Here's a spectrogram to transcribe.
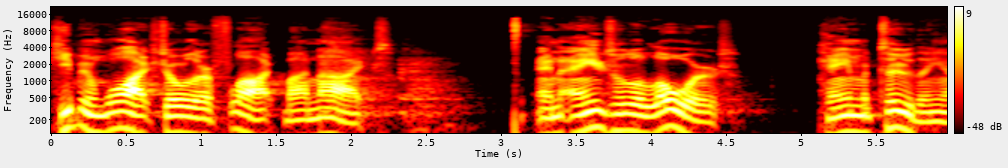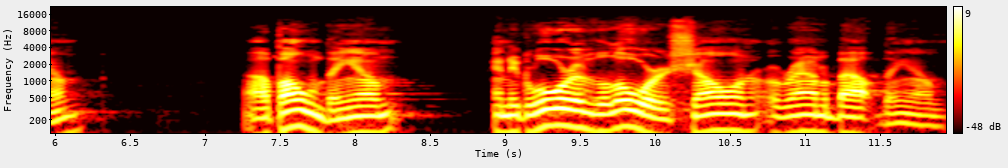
keeping watch over their flock by night. And the angel of the Lord came unto them, upon them, and the glory of the Lord shone around about them.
